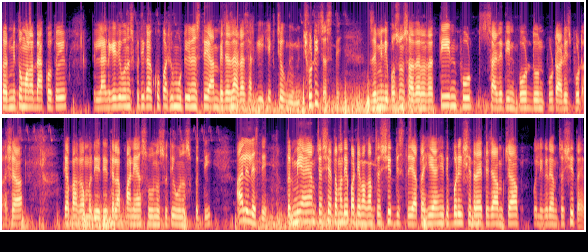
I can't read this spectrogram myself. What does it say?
तर मी तुम्हाला दाखवतोय ते लांडग्याची वनस्पती काय खूप अशी मोठी नसते आंब्याच्या झाडासारखी एक चौक छोटीच असते. जमिनीपासून साधारणतः तीन फूट साडेतीन फूट दोन फूट अडीच फूट अशा त्या भागामध्ये येते. त्याला पाणी असू नसो ती वनस्पती आलेली असते. तर मी आहे आमच्या शेतामध्ये पाठीमाग आमचं शेत दिसते आता हे आहे ते बडी क्षेत्र आहे त्याच्या आमच्या पलीकडे आमचं शेत आहे.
